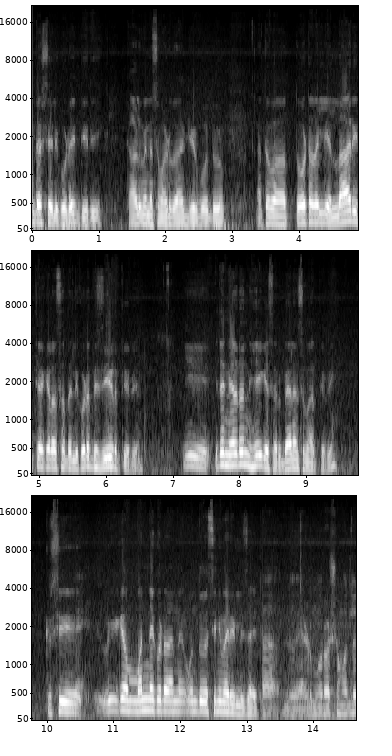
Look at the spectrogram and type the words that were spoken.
ಇಂಡಸ್ಟ್ರಿಯಲ್ಲಿ ಕೂಡ ಇದ್ದೀರಿ. ಕಾಳು ಮೆಣಸು ಮಾಡೋದಾಗಿರ್ಬೋದು ಅಥವಾ ತೋಟದಲ್ಲಿ ಎಲ್ಲ ರೀತಿಯ ಕೆಲಸದಲ್ಲಿ ಕೂಡ ಬ್ಯುಸಿ ಇರ್ತೀರಿ ಈ ಇದನ್ನೆರಡನ್ನು ಹೇಗೆ ಸರ್ ಬ್ಯಾಲೆನ್ಸ್ ಮಾಡ್ತೀರಿ? ಕೃಷಿ ಈಗ ಮೊನ್ನೆ ಕೂಡ ಒಂದು ಸಿನಿಮಾ ರಿಲೀಸ್ ಆಯಿತು. ಒಂದು ಎರಡು ಮೂರು ವರ್ಷ ಮೊದಲು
